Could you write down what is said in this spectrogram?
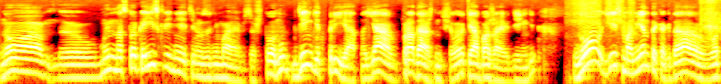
но э, мы настолько искренне этим занимаемся, что, ну, деньги это приятно. Я продажный человек, я обожаю деньги. Но есть моменты, когда вот,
